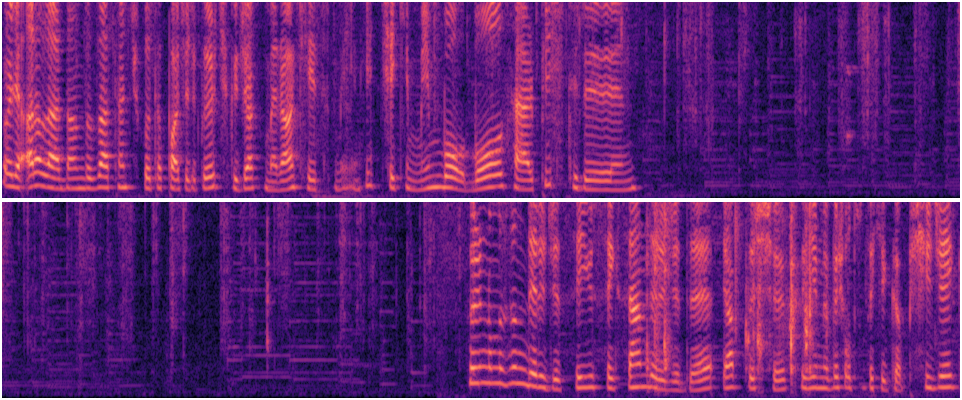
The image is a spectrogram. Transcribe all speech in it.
böyle aralardan da zaten çikolata parçacıkları çıkacak merak etmeyin. Hiç çekinmeyin bol bol serpiştirin. Fırınımızın derecesi 180 derecede yaklaşık 25-30 dakika pişecek.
